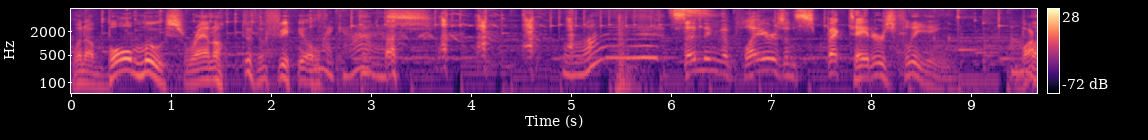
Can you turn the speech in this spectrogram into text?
when a bull moose ran onto the field. Oh my gosh. what? sending the players and spectators fleeing. Oh. Bar's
